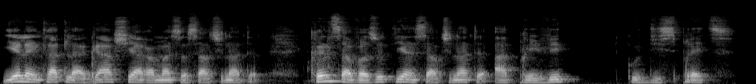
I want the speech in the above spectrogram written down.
El a intrat la Agar și a rămas însarcinată. Când s-a văzut ea însarcinată, a privit cu dispreț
